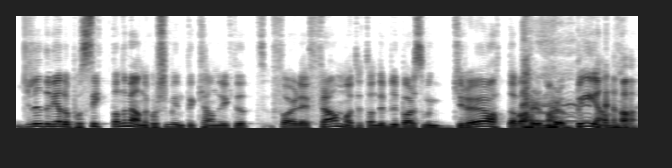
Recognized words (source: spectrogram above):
glider ner då på sittande människor som inte kan riktigt föra dig framåt, utan det blir bara som en gröt av armar och ben. Ja,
